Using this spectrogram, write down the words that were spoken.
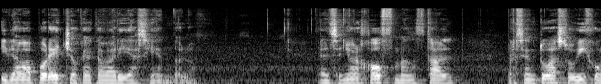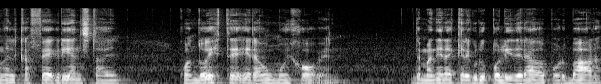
y daba por hecho que acabaría haciéndolo. El señor Hofmannsthal presentó a su hijo en el café Grienstein cuando éste era aún muy joven, de manera que el grupo liderado por Barr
